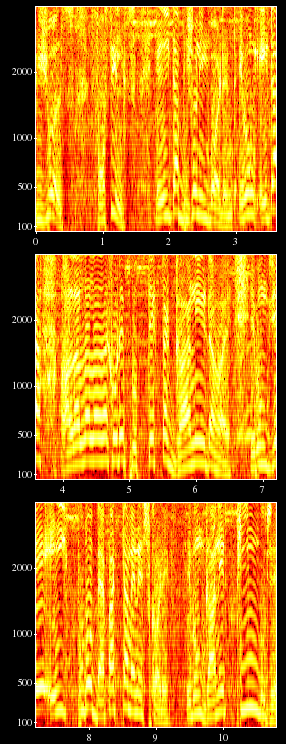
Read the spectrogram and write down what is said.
ভিজুয়ালস ফসিলস এইটা ভীষণ ইম্পর্টেন্ট এবং এটা আলাদা আলাদা করে প্রত্যেকটা গানে এটা হয় এবং যে এই পুরো ব্যাপারটা ম্যানেজ করে এবং গানের থিম বুঝে,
